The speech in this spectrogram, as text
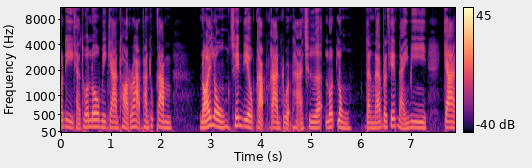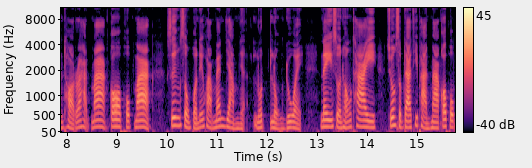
ก็ดีค่ะ ทั่วโลกมีการถอดรหัสพันธุกรรม น้อยลงเช่นเดียวกับการตรวจหาเชื้อลดลง ดังนั้นประเทศไหนมีการถอดรหัสมากก็พบมาก ซึ่งส่งผลให้ความแม่นยำเนี่ยลดลงด้วย ในส่วนของไทยช่วงสัปดาห์ที่ผ่านมาก็พบ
